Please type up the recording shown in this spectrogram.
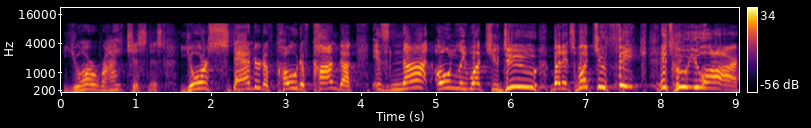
Your righteousness, your standard of code of conduct is not only what you do, but it's what you think. It's who you are.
